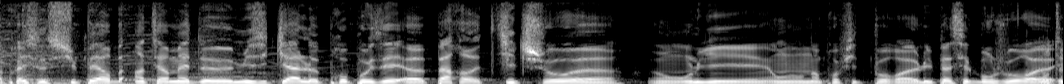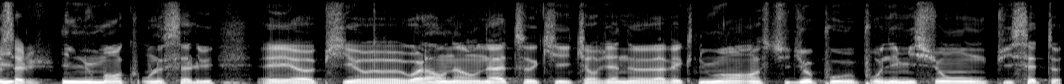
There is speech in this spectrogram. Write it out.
Après ce superbe intermède musical proposé euh, par euh, Ticho, euh, on, lui, on en profite pour euh, lui passer le bonjour. On te il, salue. Il nous manque, on le salue. Et euh, puis euh, voilà, on a, on a hâte qu'il revienne euh, avec nous en, en studio pour, pour une émission où on puisse être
